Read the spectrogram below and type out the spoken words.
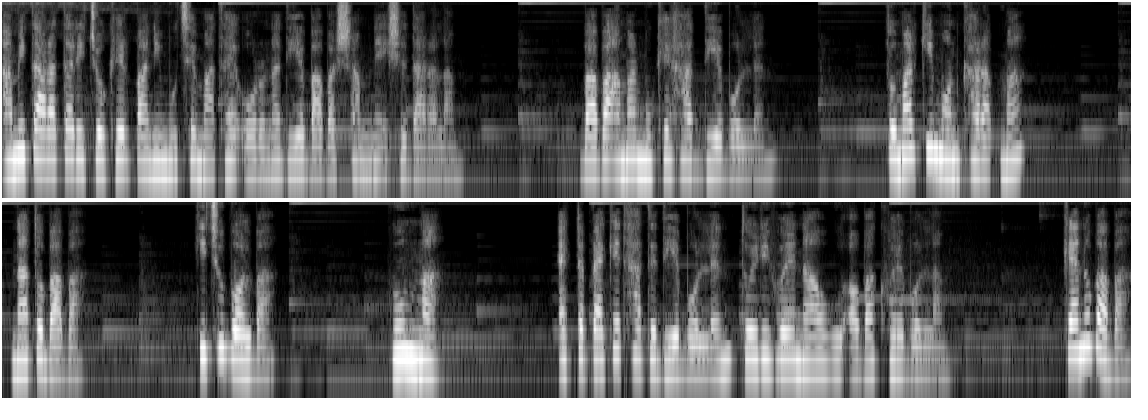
আমি তাড়াতাড়ি চোখের পানি মুছে মাথায় ওড়না দিয়ে বাবার সামনে এসে দাঁড়ালাম। বাবা আমার মুখে হাত দিয়ে বললেন তোমার কি মন খারাপ, মা? না তো, বাবা। কিছু বলবা? হুম, মা। একটা প্যাকেট হাতে দিয়ে বললেন, তৈরি হয়ে নাও অবাক হয়ে বললাম। কেন, বাবা?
